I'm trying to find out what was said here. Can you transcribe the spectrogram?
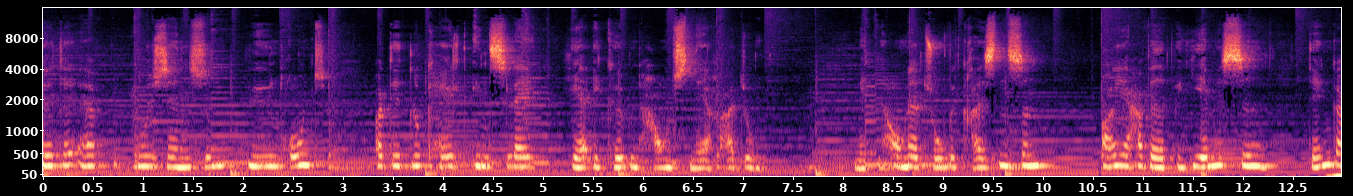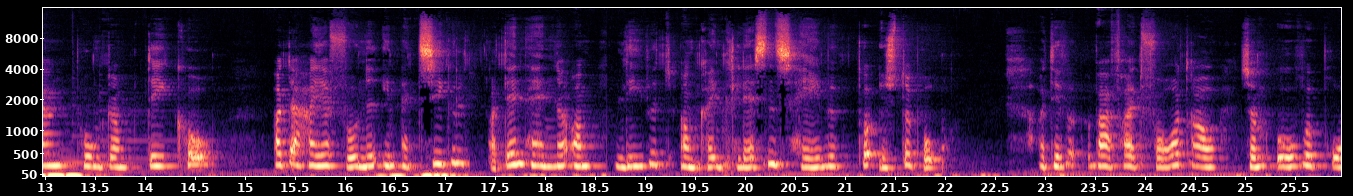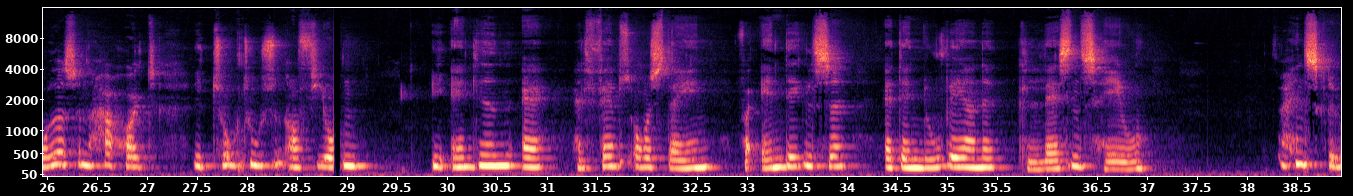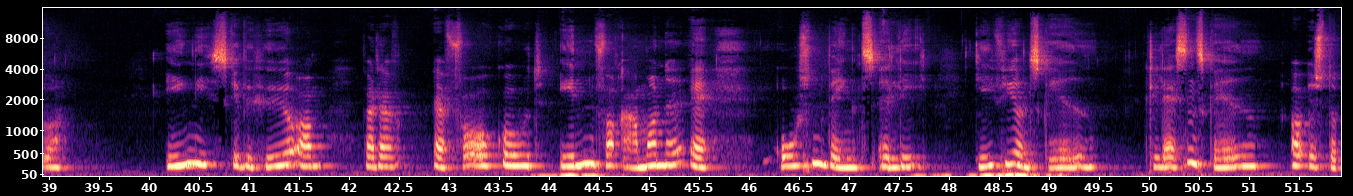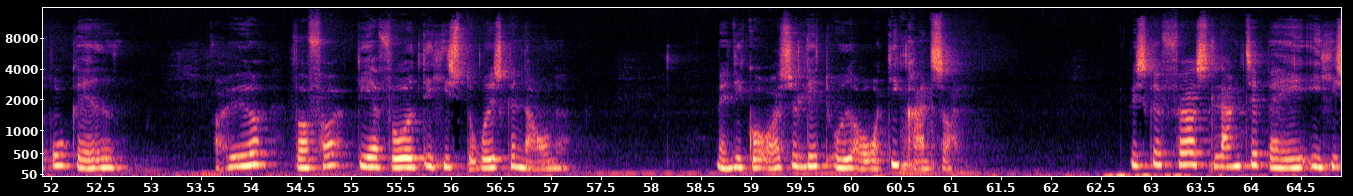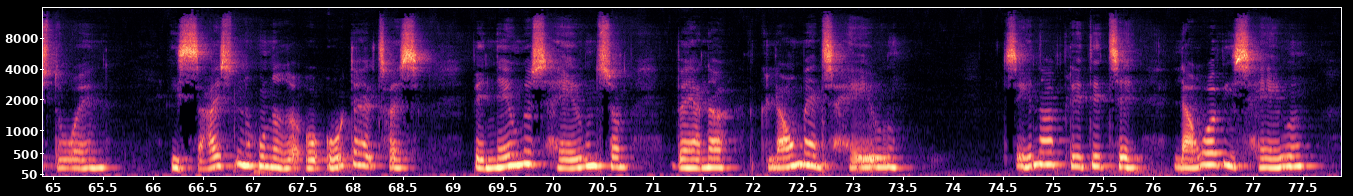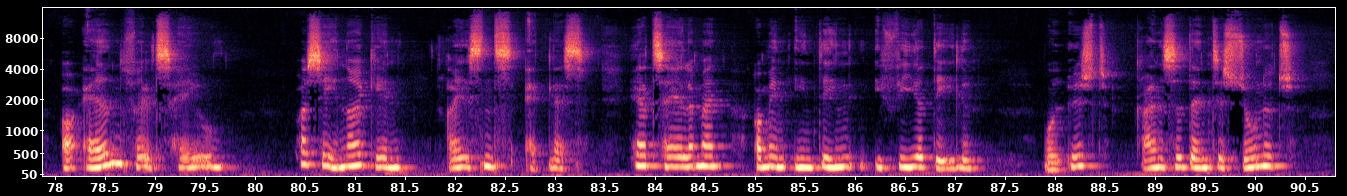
Dette er udsendelsen Byen Rundt, og det er et lokalt indslag her i Københavns Nærradio. Mit navn er Tove Christensen, og jeg har været på hjemmesiden dengang.dk, og der har jeg fundet en artikel, og den handler om livet omkring klassens have på Østerbro. Og det var fra et foredrag, som Ove Brodersen har holdt i 2014 i anledning af 90-årsdagen for anlæggelse af den nuværende Klassens Have. Og han skriver, Egentlig skal vi høre om, hvad der er foregået inden for rammerne af Rosenvængens Allé, Gifjørnsgade, Klassensgade og Østerbrogade, og høre, hvorfor de har fået de historiske navne men vi går også lidt ud over de grænser. Vi skal først langt tilbage i historien. I 1658 benævnes haven som Werner Glaumanns have. Senere blev det til Laurvis have og Adenfelds have, og senere igen Resens Atlas. Her taler man om en inddeling i fire dele. Mod øst grænsede den til Sundet,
